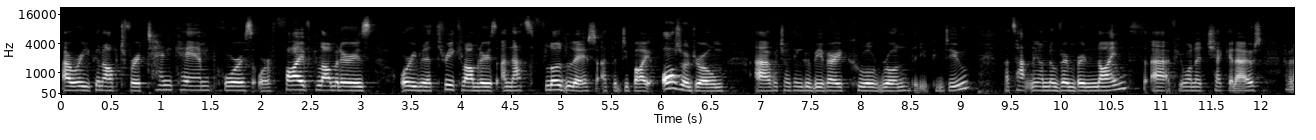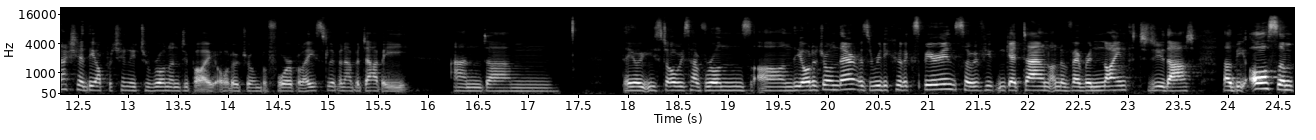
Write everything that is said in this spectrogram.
uh, where you can opt for a 10 km course or 5 kilometers or even a 3 kilometers, and that's floodlit at the Dubai Autodrome, uh, which I think would be a very cool run that you can do. That's happening on November 9th, uh, if you want to check it out. I haven't actually had the opportunity to run on Dubai Autodrome before, but I used to live in Abu Dhabi and um, they used to always have runs on the Autodrome there. It was a really cool experience. So if you can get down on November 9th to do that, that'll be awesome.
